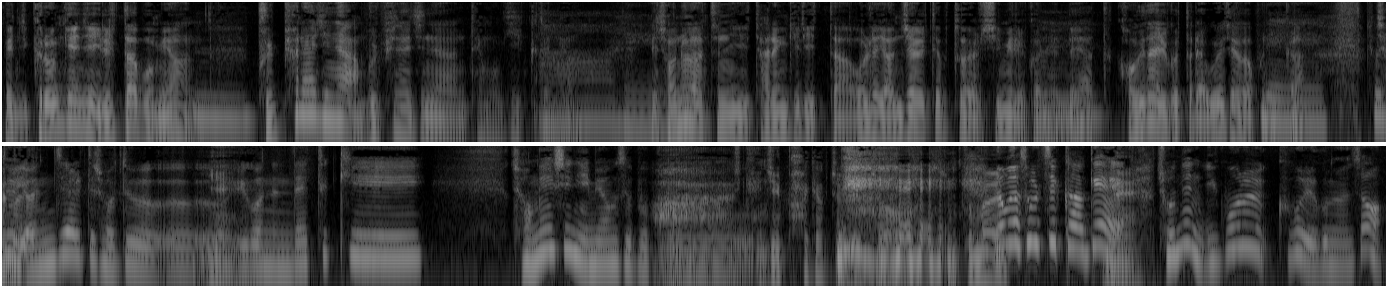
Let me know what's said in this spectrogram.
그러니까 그런 게 이제 읽다 보면 음. 불편해지냐 안 불편해지냐는 대목이 있거든요. 아, 네. 저는 하여튼 이 다른 길이 있다. 원래 연재할 때부터 열심히 읽었는데요. 음. 거의 다 읽었더라고요. 제가 보니까. 네. 저도 연재할 때 저도 예. 읽었는데 특히 정혜신 이명수 부부. 아, 굉장히 파격적이었죠. 네. 정말 너무나 솔직하게 네. 저는 이거를 그걸 읽으면서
